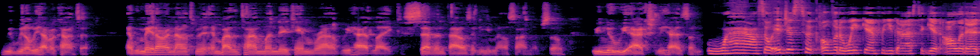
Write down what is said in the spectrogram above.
we, we know we have a concept." And we made our announcement. And by the time Monday came around, we had like 7,000 email signups. So we knew we actually had some. Wow. So it just took over the weekend for you guys to get all of that.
